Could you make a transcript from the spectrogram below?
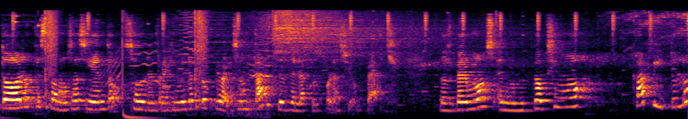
todo lo que estamos haciendo sobre el régimen de propiedad horizontal desde la Corporación PH. Nos vemos en un próximo capítulo.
